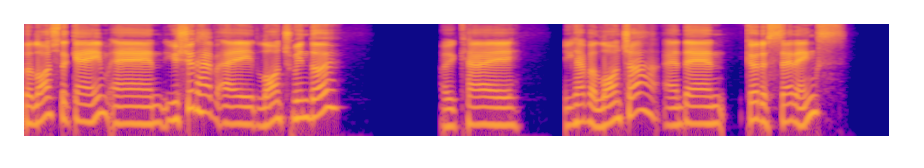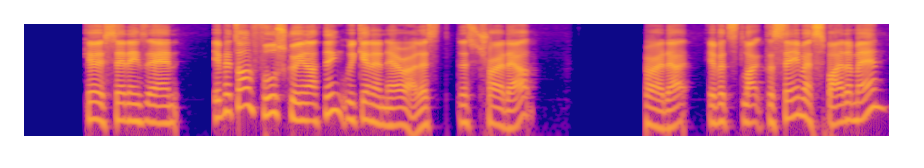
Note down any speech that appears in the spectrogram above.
So launch the game and you should have a launch window. Okay. You have a launcher and then go to settings. Go to settings and if it's on full screen, I think we get an error. Let's let's try it out. Try it out. If it's like the same as Spider-Man,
